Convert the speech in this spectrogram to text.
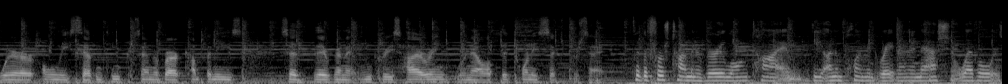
Where only 17% of our companies said they're going to increase hiring, we're now up to 26%. For the first time in a very long time, the unemployment rate on a national level is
